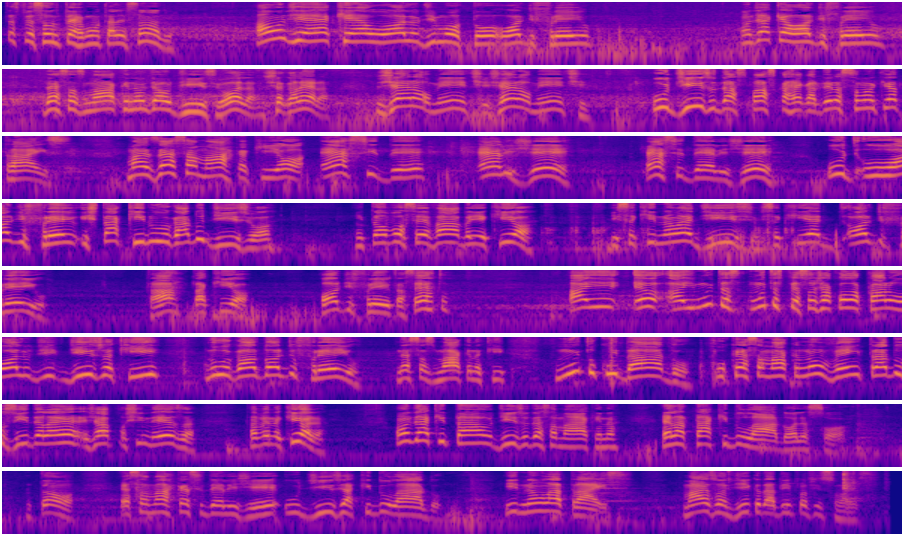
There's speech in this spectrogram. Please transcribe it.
Muitas pessoas me perguntam, Alessandro, aonde é que é o óleo de motor, o óleo de freio? Onde é que é o óleo de freio dessas máquinas onde é o diesel? Olha, galera, geralmente, geralmente, o diesel das pastas carregadeiras são aqui atrás. Mas essa marca aqui, ó, SDLG, SDLG, o, o óleo de freio está aqui no lugar do diesel, ó. Então você vai abrir aqui, ó, isso aqui não é diesel, isso aqui é óleo de freio. Tá? Tá aqui, ó. Óleo de freio, tá certo? Aí, eu, aí muitas, muitas pessoas já colocaram óleo de diesel aqui no lugar do óleo de freio. Nessas máquinas aqui. Muito cuidado, porque essa máquina não vem traduzida, ela é já chinesa. Tá vendo aqui, olha? Onde é que tá o diesel dessa máquina? Ela tá aqui do lado, olha só. Então, essa marca SDLG, o diesel é aqui do lado e não lá atrás. Mais uma dica da DIM Profissões.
